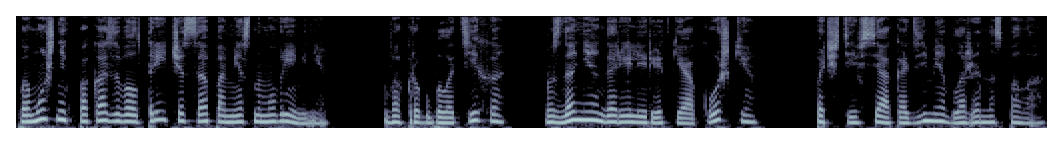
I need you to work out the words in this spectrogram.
Помощник показывал три часа по местному времени. Вокруг было тихо, в здании горели редкие окошки, почти вся Академия блаженно спала.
